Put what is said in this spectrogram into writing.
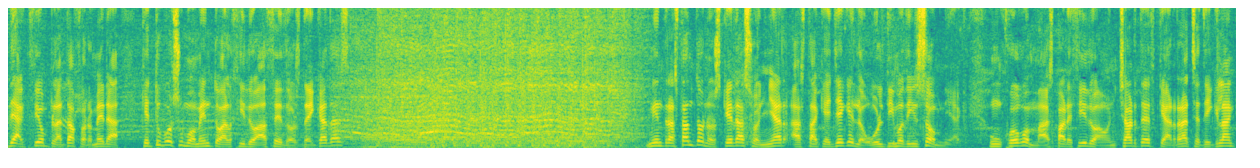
de acción plataformera que tuvo su momento álgido hace dos décadas. Mientras tanto nos queda soñar hasta que llegue lo último de Insomniac, un juego más parecido a Uncharted que a Ratchet y Clank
